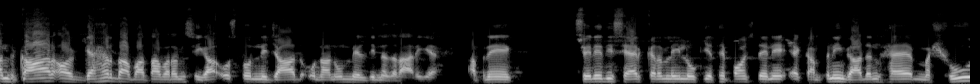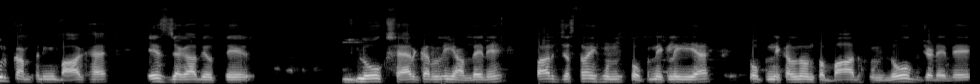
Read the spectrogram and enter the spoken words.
ਅੰਧਕਾਰ ਔਰ ਗਹਿਰ ਦਾ ਵਾਤਾਵਰਣ ਸੀਗਾ, ਉਸ ਤੋਂ ਨਿਜਾਤ ਉਹਨਾਂ ਨੂੰ ਮਿਲਦੀ ਨਜ਼ਰ ਆ ਰਹੀ ਹੈ। ਆਪਣੇ ਸਵੇਰੇ ਦੀ ਸੈਰ ਕਰਨ ਲਈ ਲੋਕੀ ਇੱਥੇ ਪਹੁੰਚਦੇ ਨੇ। ਇਹ ਕੰਪਨੀ ਗਾਰਡਨ ਹੈ, ਮਸ਼ਹੂਰ ਕੰਪਨੀ ਬਾਗ ਹੈ। ਇਸ ਜਗ੍ਹਾ ਦੇ ਉੱਤੇ ਲੋਕ ਸੈਰ ਕਰਨ ਲਈ ਆਉਂਦੇ ਨੇ। ਪਰ ਜਿਸ ਤਰ੍ਹਾਂ ਹੀ ਹੁਣ ਧੁੱਪ ਨਿਕਲੀ ਹੈ, ਧੁੱਪ ਨਿਕਲਣ ਤੋਂ ਬਾਅਦ ਹੁਣ ਲੋਕ ਜਿਹੜੇ ਨੇ,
